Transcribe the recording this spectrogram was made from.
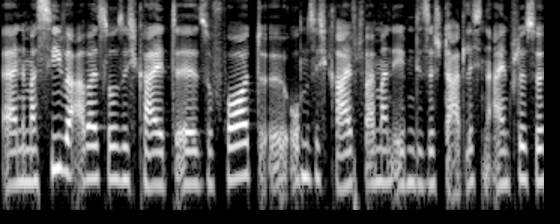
eine massive Arbeitslosigkeit äh, sofort äh, um sich greift, weil man eben diese staatlichen Einflüsse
